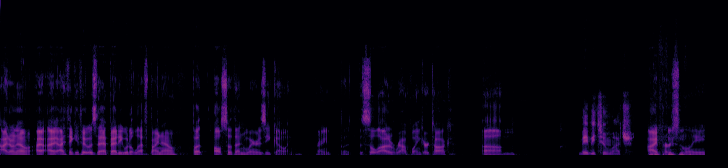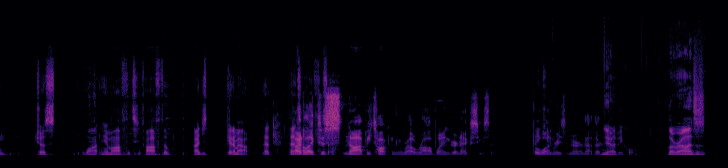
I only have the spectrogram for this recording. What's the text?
I don't know. I, I, I think if it was that bad, he would have left by now. But also, then where is he going, right? But this is a lot of Rob Wenger talk. Um, Maybe too much. I personally just want him off the t- off the. I just get him out. That that's. I'd like to say. s- not be talking about Rob Wenger next season for Thank one you. reason or another. Yeah. That'd be cool. Laurence is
